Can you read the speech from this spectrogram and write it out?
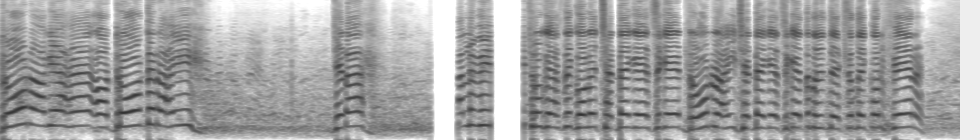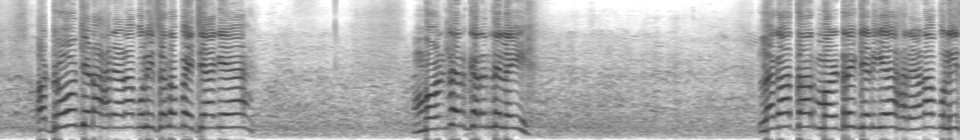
ਡਰੋਨ ਆ ਗਿਆ ਹੈ ਔਰ ਡਰੋਨ ਦੇ ਰਾਹੀਂ ਜਿਹੜਾ ਕੱਲ ਵੀ ਅਥਰੂ ਗੈਸ ਦੇ ਗੋਲੇ ਛੱਡੇ ਗਏ ਸੀਗੇ ਡਰੋਨ ਰਾਹੀਂ ਛੱਡੇ ਗਏ ਸੀਗੇ ਇੱਧਰ ਤੁਸੀਂ ਦੇਖ ਸਕਦੇ ਇੱਕ ਵਾਰ ਫੇਰ ਔਰ ਡਰੋਨ ਜਿਹੜਾ ਹਰਿਆਣਾ ਪੁਲਿਸ ਵੱਲੋਂ ਭੇਜਿਆ ਗਿਆ ਹੈ। ਕਰਨ ਦੇ ਲਈ ਲਗਾਤਾਰ ਮੋਨੀਟਰਿੰਗ ਜਿਹੜੀ ਹੈ ਹਰਿਆਣਾ ਪੁਲਿਸ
